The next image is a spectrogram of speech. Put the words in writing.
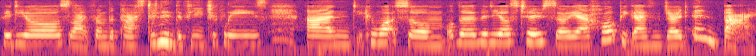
videos like from the past and in the future please. And you can watch some other videos too. So yeah, I hope you guys enjoyed and bye.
